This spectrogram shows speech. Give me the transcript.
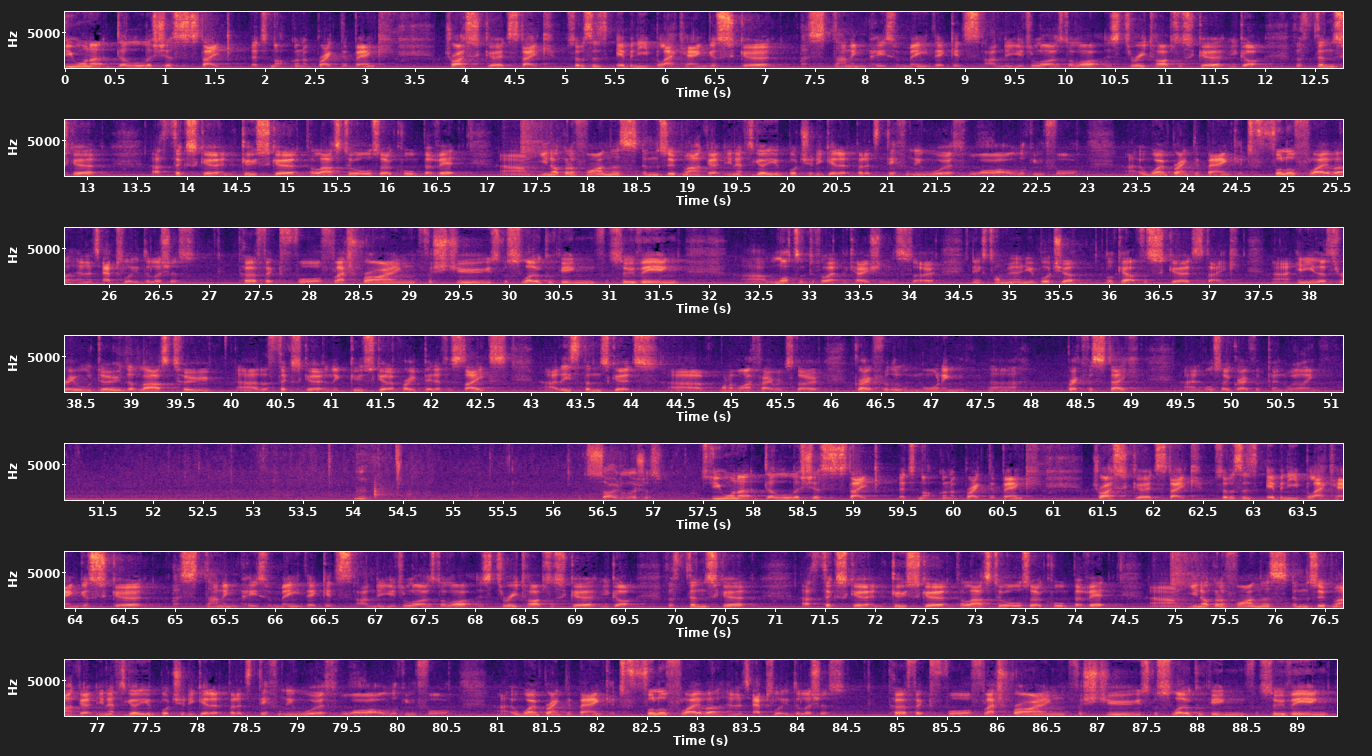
Do you want a delicious steak that's not going to break the bank? Try skirt steak. So this is ebony black Angus skirt, a stunning piece of meat that gets underutilized a lot. There's three types of skirt. you've got the thin skirt, a thick skirt, and goose skirt. The last two are also called bavette. Um, you're not going to find this in the supermarket. To have to go to your butcher to get it, but it's definitely worthwhile looking for. Uh, it won't break the bank. It's full of flavour and it's absolutely delicious perfect for flash frying, for stews, for slow cooking, for sous vide, uh, lots of different applications. So next time you're in your butcher, look out for skirt steak. Uh, any of the three will do. The last two, uh, the thick skirt and the goose skirt, are probably better for steaks. Uh, these thin skirts, are one of my favourites though, great for a little morning uh, breakfast steak, and also great for pinwheeling. Mm. It's so delicious. Do you want a delicious steak that's not going to break the bank? Try skirt steak. So this is ebony black Angus skirt, a stunning piece of meat that gets underutilized a lot. There's three types of skirt. you've got the thin skirt, a thick skirt, and goose skirt. The last two are also called bavette. Um, you're not going to find this in the supermarket. You're going to have to go to your butcher to get it, but it's definitely worthwhile looking for. Uh, it won't break the bank. It's full of flavour and it's absolutely delicious perfect for flash frying, for stews, for slow cooking, for sous vide,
